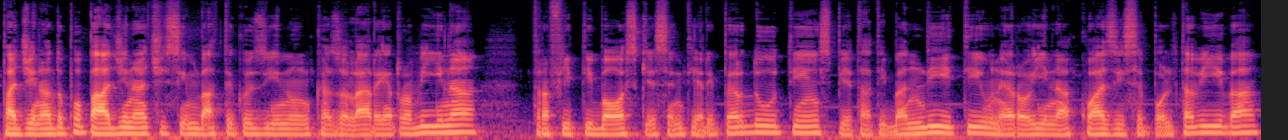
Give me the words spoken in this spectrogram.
Pagina dopo pagina ci si imbatte così in un casolare in rovina, trafitti boschi e sentieri perduti, spietati banditi, un'eroina quasi sepolta viva,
